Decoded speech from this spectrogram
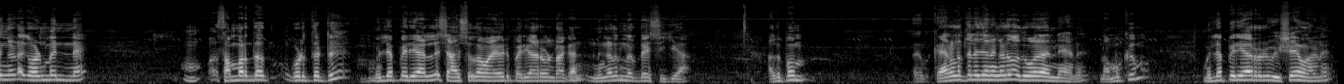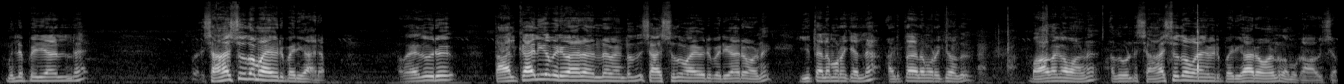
നിങ്ങളുടെ ഗവൺമെന്റിനെ സമ്മർദ്ദം കൊടുത്തിട്ട് മുല്ലപ്പെരിയാറിൽ ശാശ്വതമായ ഒരു പരിഹാരം ഉണ്ടാക്കാൻ നിങ്ങൾ നിർദ്ദേശിക്കുക. അതിപ്പം കേരളത്തിലെ ജനങ്ങളും അതുപോലെ തന്നെയാണ്. നമുക്കും മുല്ലപ്പെരിയാർ ഒരു വിഷയമാണ്. മുല്ലപ്പെരിയാറിന്റെ ശാശ്വതമായ ഒരു പരിഹാരം. അതായത് ഒരു താൽക്കാലിക പരിഹാരമല്ല വേണ്ടത് ശാശ്വതമായ ഒരു പരിഹാരമാണ്. ഈ തലമുറയ്ക്കല്ല അടുത്ത തലമുറയ്ക്കും അത് ബാധകമാണ്. അതുകൊണ്ട് ശാശ്വതമായ ഒരു പരിഹാരമാണ് നമുക്ക് ആവശ്യം.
